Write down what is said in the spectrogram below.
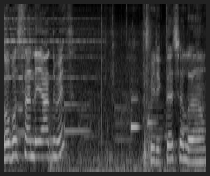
Babası sen de yardım et. Birlikte açalım.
